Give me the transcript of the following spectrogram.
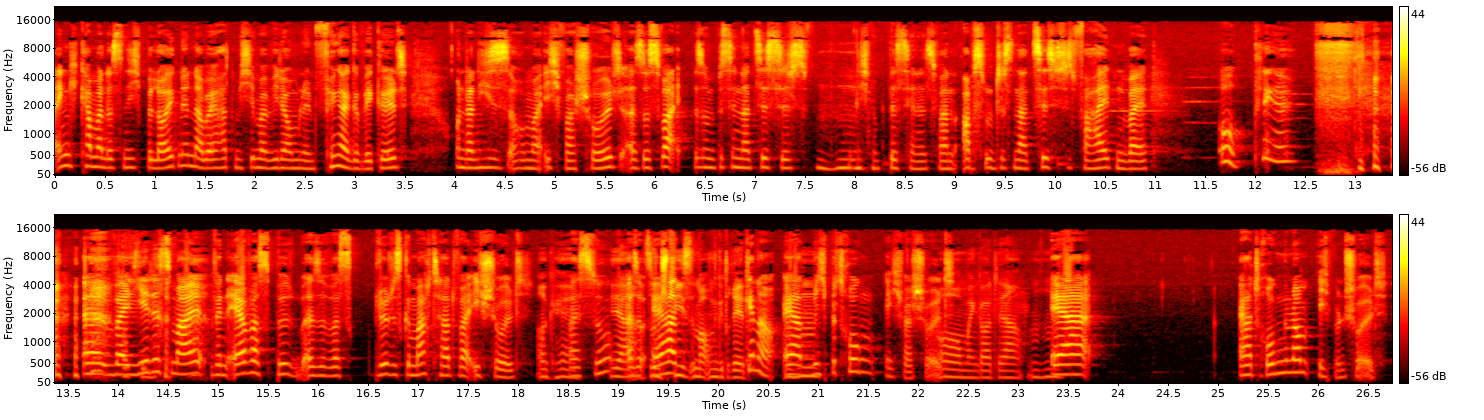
eigentlich kann man das nicht beleugnen, aber er hat mich immer wieder um den Finger gewickelt und dann hieß es auch immer, ich war schuld. Also es war so ein bisschen narzisstisch, nicht nur ein bisschen, es war ein absolutes narzisstisches Verhalten, weil, oh, Klingel. äh, weil jedes Mal, wenn er was, also was Blödes gemacht hat, war ich schuld. Okay. Weißt du? Ja, also so ein er Spieß hat, immer umgedreht. Genau, er hat mich betrogen, ich war schuld. Oh mein Gott, ja. Mhm. Er, er hat Drogen genommen, ich bin schuld.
